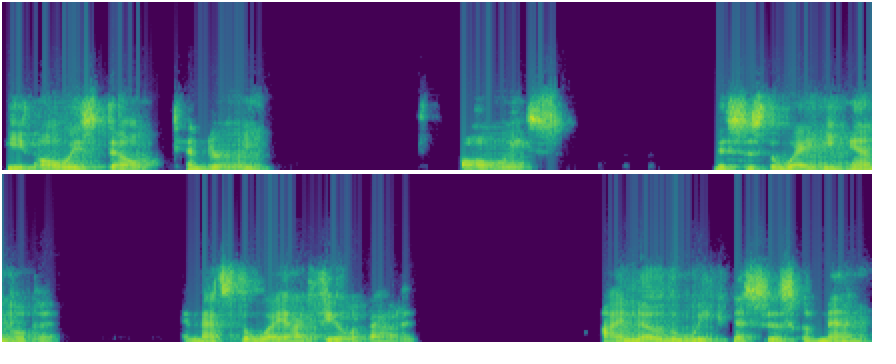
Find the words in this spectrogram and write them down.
he always dealt tenderly. Always. This is the way he handled it. And that's the way I feel about it. I know the weaknesses of men.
